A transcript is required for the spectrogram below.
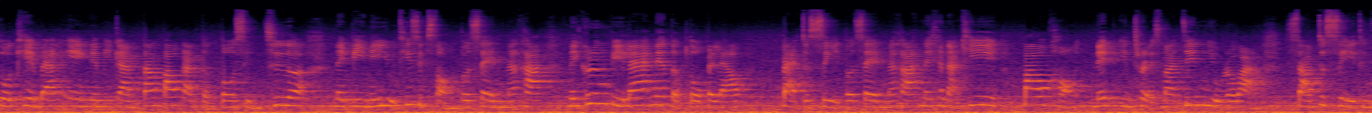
ตัว K-Bank เองเนี่ยมีการตั้งเป้าการเติบโตสินเชื่อในปีนี้อยู่ที่ 12%นะคะ ในครึ่งปีแรกเนี่ยเติบโตไปแล้ว 8.4%นะคะ ในขณะที่เป้าของ net interest margin อยู่ระหว่าง 3.4 ถึง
